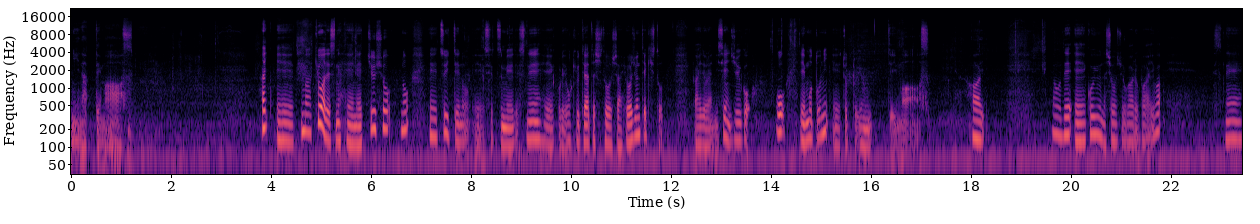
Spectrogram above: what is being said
になってます。はい、えー、まあ、今日はですね、え熱中症の、えー、ついての、えー、説明ですね、えこれ、応急手当指導者標準テキストガイドライン2015を、え元に、えちょっと読んでいます。はい。なので、えー、こういうような症状がある場合は、えー、ですね、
